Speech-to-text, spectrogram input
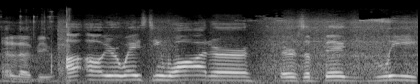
I love you. Uh-oh, you're wasting water. There's a big leak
